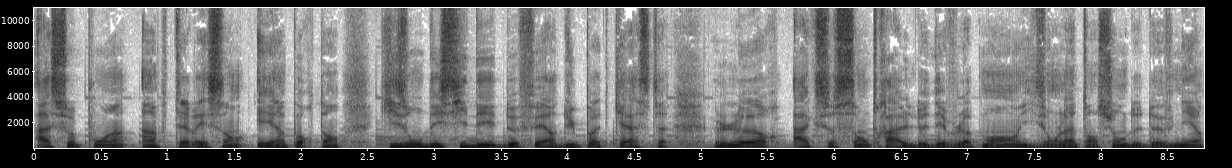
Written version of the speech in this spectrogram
à ce point intéressant et important qu'ils ont décidé de faire du podcast leur axe central de développement. Ils ont l'intention de devenir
